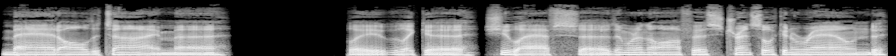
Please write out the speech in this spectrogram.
Mad all the time. Uh, play like uh, she laughs. Uh, then we're in the office. Trent's looking around.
